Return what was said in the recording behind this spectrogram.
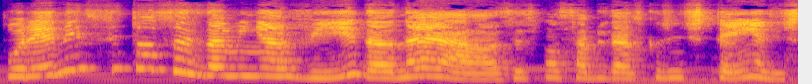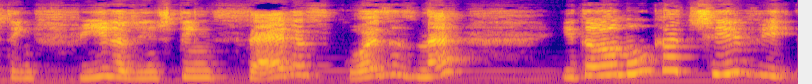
por N situações da minha vida, né? As responsabilidades que a gente tem, a gente tem filho, a gente tem sérias coisas, né? Então eu nunca tive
